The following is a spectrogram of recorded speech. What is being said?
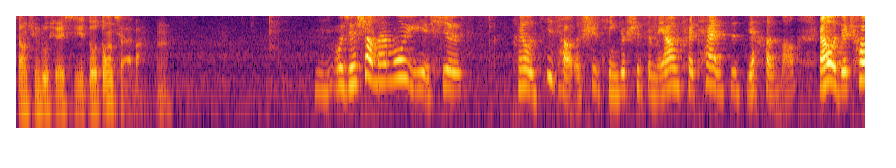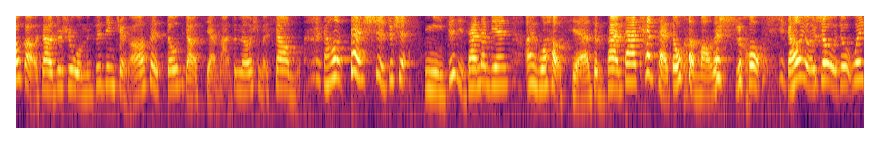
向群主学习，多动起来吧，嗯。嗯，我觉得上班摸鱼也是。很有技巧的事情就是怎么样 pretend 自己很忙，然后我觉得超搞笑，就是我们最近整个 office 都比较闲嘛，就没有什么项目，然后但是就是你自己在那边，哎，我好闲，怎么办？大家看起来都很忙的时候，然后有的时候我就微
